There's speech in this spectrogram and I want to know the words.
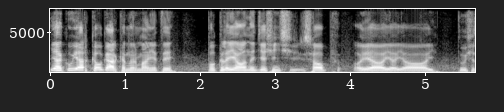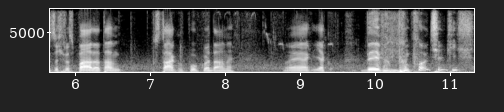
jak u Jarka Ogarka normalnie, ty. Poklejony 10 shop. Ojoj, oj, oj. Tu się coś rozpada, tam pustaków poukładane. No jak, jak dywan na płocie wisi.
